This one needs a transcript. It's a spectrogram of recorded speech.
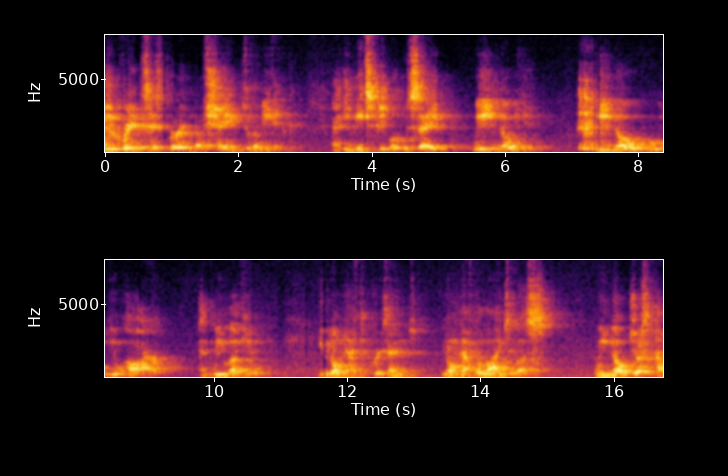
He brings his burden of shame to the meeting, and he meets people who say, we know you. We know who you are, and we love you. You don't have to pretend. You don't have to lie to us. We know just how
